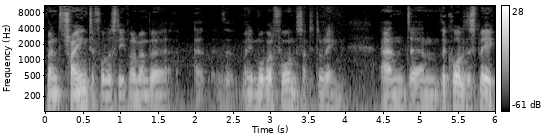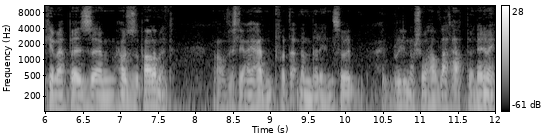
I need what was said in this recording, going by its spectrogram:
when trying to fall asleep, I remember uh, the, my mobile phone started to ring, and um, the caller display came up as um, Houses of Parliament. Obviously, I hadn't put that number in, so it, I'm really not sure how that happened. Anyway,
